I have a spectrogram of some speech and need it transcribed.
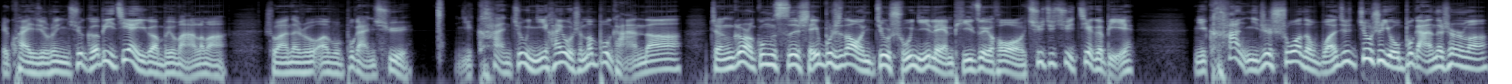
这会计就说：“你去隔壁借一个不就完了吗？”说完，他说：“啊，我不敢去。你看，就你还有什么不敢的？整个公司谁不知道？你就数你脸皮最厚。去去去，借个笔。你看你这说的，我就就是有不敢的事吗？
